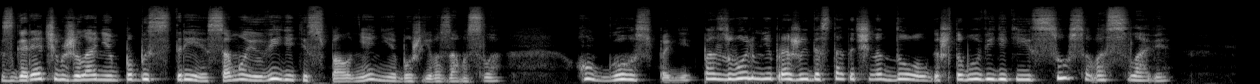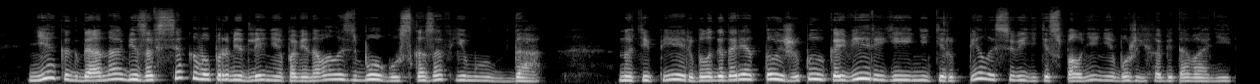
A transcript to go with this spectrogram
с горячим желанием побыстрее самой увидеть исполнение Божьего замысла. «О, Господи, позволь мне прожить достаточно долго, чтобы увидеть Иисуса во славе!» Некогда она безо всякого промедления повиновалась Богу, сказав ему «да», но теперь, благодаря той же пылкой вере, ей не терпелось увидеть исполнение Божьих обетований,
